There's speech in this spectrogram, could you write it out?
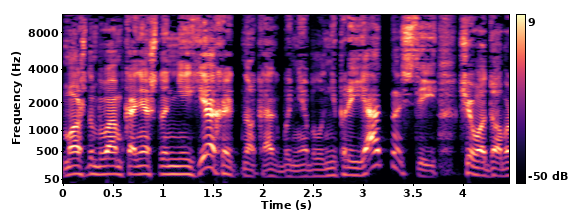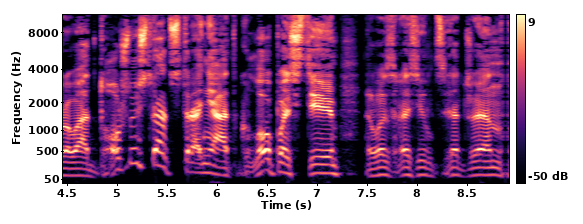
Можно бы вам, конечно, не ехать, но как бы не было неприятностей, чего доброго от отстранят. Глупости, — возразил Дзяджен.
